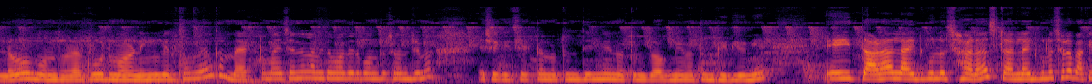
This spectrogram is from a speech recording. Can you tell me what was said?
হ্যালো বন্ধুরা, good morning welcome welcome back to my channel আমি তোমাদের বন্ধু চন্দ্রিমা এসে গেছি একটা নতুন দিন নিয়ে, নতুন ব্লগ নিয়ে, নতুন ভিডিও নিয়ে। এই তারা লাইটগুলো ছাড়া স্টার লাইটগুলো ছাড়া বাকি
